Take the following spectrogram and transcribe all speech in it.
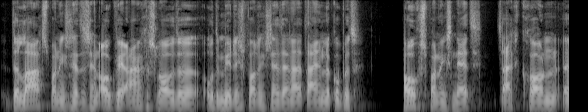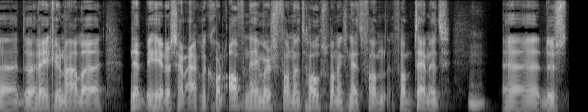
de laagspanningsnetten zijn ook weer aangesloten op de middenspanningsnetten en uiteindelijk op het hoogspanningsnet. Het is eigenlijk gewoon, uh, de regionale netbeheerders zijn eigenlijk gewoon afnemers van het hoogspanningsnet van, van Tennet. Mm. Uh, dus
